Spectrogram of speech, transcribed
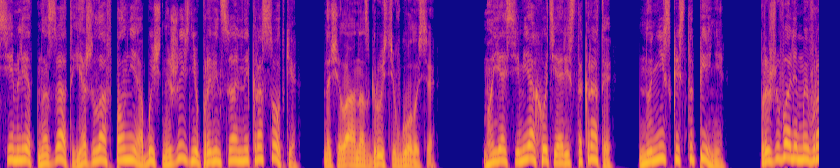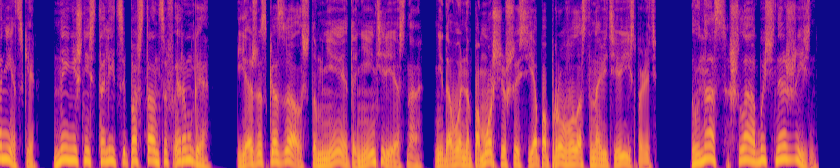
«Семь лет назад я жила вполне обычной жизнью провинциальной красотки», начала она с грустью в голосе. «Моя семья хоть и аристократы, но низкой ступени. Проживали мы в Ронецке, нынешней столице повстанцев РМГ. Я же сказал, что мне это не интересно. Недовольно поморщившись, я попробовал остановить ее исповедь. У нас шла обычная жизнь.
